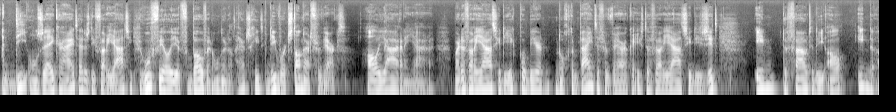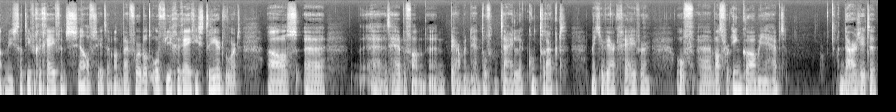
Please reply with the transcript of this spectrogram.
En die onzekerheid, hè, dus die variatie, hoeveel je boven en onder dat hert schiet, die wordt standaard verwerkt. Al jaren en jaren. Maar de variatie die ik probeer nog erbij te verwerken, is de variatie die zit in de fouten die al in de administratieve gegevens zelf zitten. Want bijvoorbeeld of je geregistreerd wordt als het hebben van een permanent of een tijdelijk contract met je werkgever, of eh, wat voor inkomen je hebt, daar zitten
